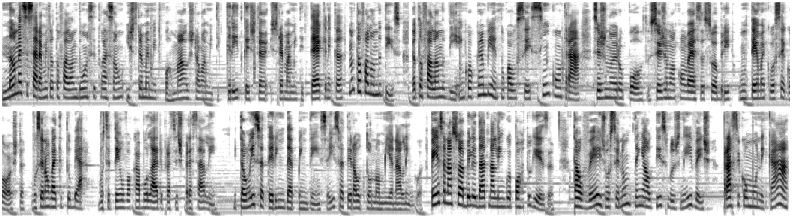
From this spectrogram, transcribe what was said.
Não necessariamente eu estou falando de uma situação extremamente formal, extremamente crítica, extremamente técnica. Não estou falando disso. Eu estou falando de em qualquer ambiente no qual você se encontrar, seja no aeroporto, seja numa conversa sobre um tema que você gosta, você não vai titubear. Você tem um vocabulário para se expressar ali. Então isso é ter independência, isso é ter autonomia na língua. Pensa na sua habilidade na língua portuguesa. Talvez você não tenha altíssimos níveis para se comunicar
